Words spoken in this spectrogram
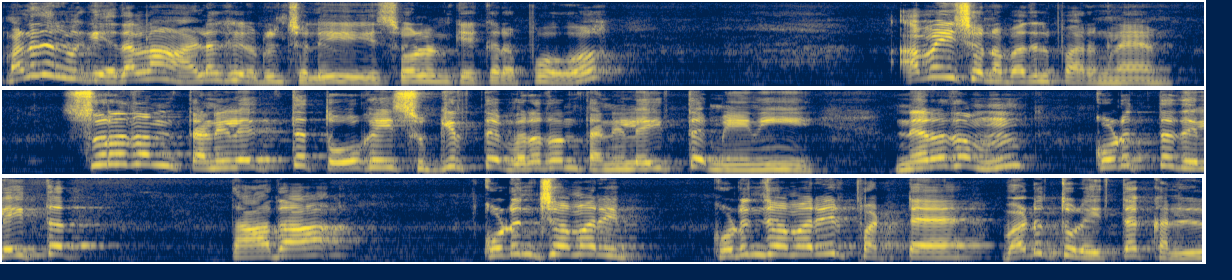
மனிதர்களுக்கு எதெல்லாம் அழகு அப்படின்னு சொல்லி சோழன் கேட்குறப்போ அவை சொன்ன பதில் பாருங்களேன். சுரதம் தனிலைத்த தோகை சுகிர்த்த விரதம் தனிலைத்த மேனி நிரதம் கொடுத்ததிலைத்த தாதா கொடுஞ்சமர் கொடுஞ்சமரில் பட்ட வடுத்துளைத்த கள்ள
